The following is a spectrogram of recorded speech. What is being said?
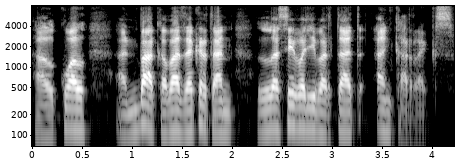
al qual en va acabar decretant garantint la seva llibertat en càrrecs.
